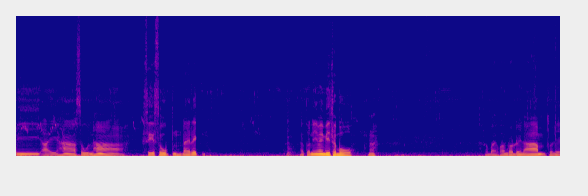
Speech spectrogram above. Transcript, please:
VI 505 4 สูบ Direct ตัวนี้ไม่มีเทอร์โบ ระบายความร้อนด้วยน้ำตัวนี้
